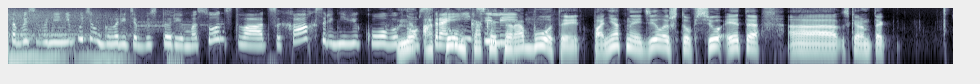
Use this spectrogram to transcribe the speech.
тобой сегодня не будем говорить об истории масонства, о цехах средневековых, Но там, о том, как это работает. Понятное дело, что все это, а, скажем так,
